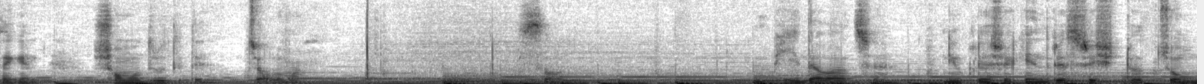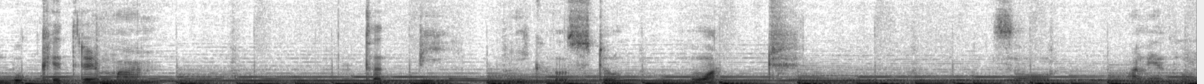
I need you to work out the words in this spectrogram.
second সমদ্রুতিতে চলমান। সো ভি দেওয়া আছে, নিউক্লিয়াসের কেন্দ্রে সৃষ্ট চৌম্বক ক্ষেত্রের মান। অর্থাৎ B equals to what so আমি এখন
